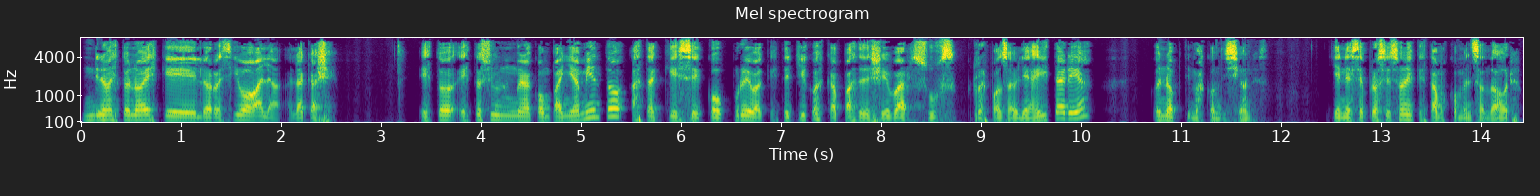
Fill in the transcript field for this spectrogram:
no, esto no es que lo recibo a la calle. Esto, esto es un acompañamiento hasta que se comprueba que este chico es capaz de llevar sus responsabilidades y tareas en óptimas condiciones. Y en ese proceso en el que estamos comenzando ahora.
